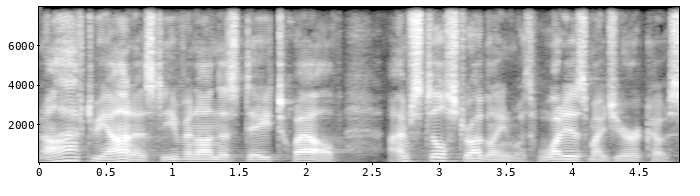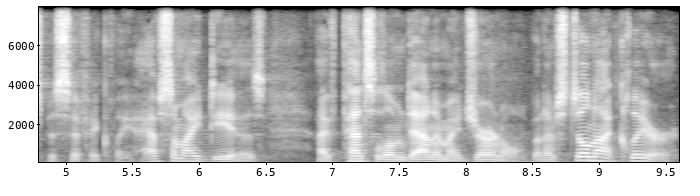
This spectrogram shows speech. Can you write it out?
And I'll have to be honest, even on this day 12, I'm still struggling with what is my Jericho specifically. I have some ideas. I've penciled them down in my journal, but I'm still not clear.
